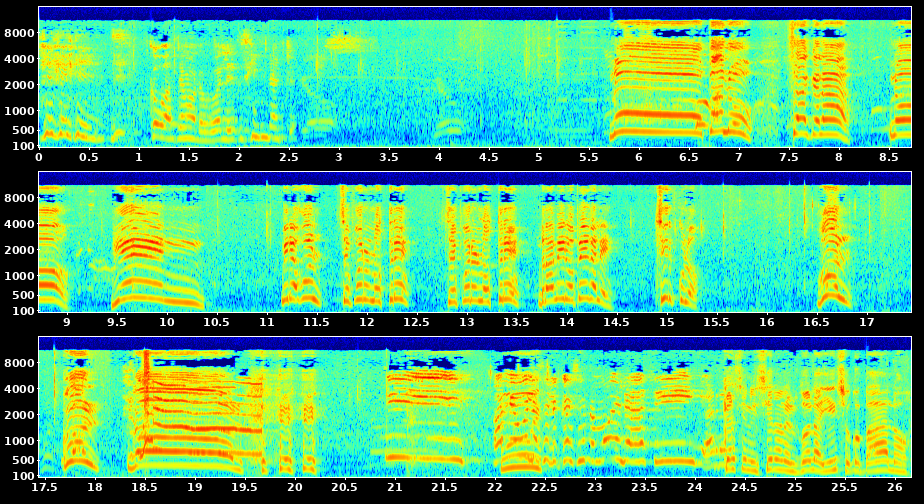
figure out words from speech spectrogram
¿Cómo hacemos los goles sin Nacho? ¡No! ¡Palo! ¡Sácala! ¡No! ¡Bien! Mira, gol. Se fueron los tres. Se fueron los tres. Ramiro, pégale. Círculo. ¡Gol! ¡Gol! ¡Gol! ¡Sí! A mi abuela se le cayó una muela, sí. Arre. Casi no hicieron el gol ahí, chocó palo.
